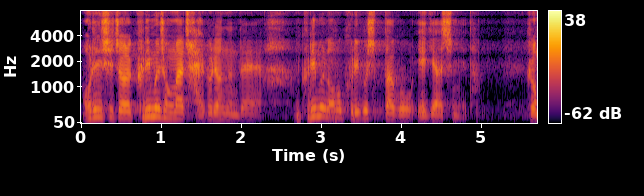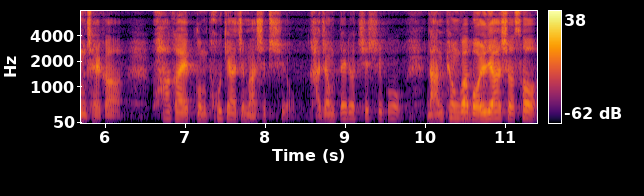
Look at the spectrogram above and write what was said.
어린 시절 그림을 정말 잘 그렸는데 하, 그림을 너무 그리고 싶다고 얘기하십니다. 그럼 제가 화가의 꿈 포기하지 마십시오. 가정 때려치시고 남편과 멀리 하셔서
